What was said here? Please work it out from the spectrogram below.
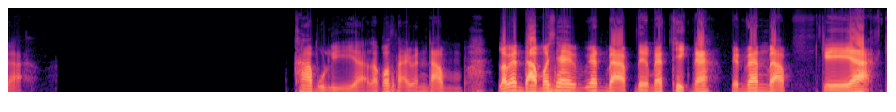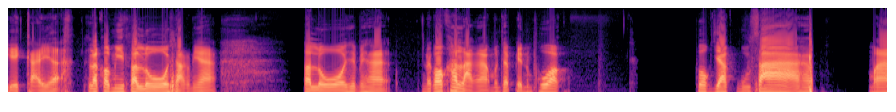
ธอะคาบุหรีอะแล้วก็ใส่แว่นดำแล้วแว่นดำไม่ใช่แว่นแบบเดอะแมทริกนะ เป็นแว่นแบบเก๋อะเก๋ไก๋อะแล้วก็มีสโลฉากเนี้ยสโลใช่ไหมฮะ แล้วก็ข้างหลังอะมันจะเป็นพวก พวกยักษ์กูซ่าครับ มา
